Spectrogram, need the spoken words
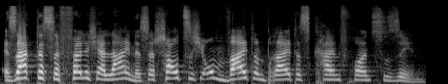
Er sagt, dass er völlig allein ist. Er schaut sich um, weit und breit ist kein Freund zu sehen.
